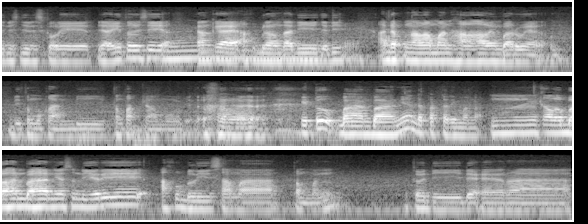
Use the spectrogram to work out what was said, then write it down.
jenis-jenis kulit. Ya itu sih Hmm. yang kayak aku bilang tadi. Jadi ada pengalaman hal-hal yang baru yang ditemukan di tempat kamu gitu. Oh, itu bahan-bahannya dapat dari mana? Hmm, kalau bahan-bahannya sendiri aku beli sama temen itu di daerah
